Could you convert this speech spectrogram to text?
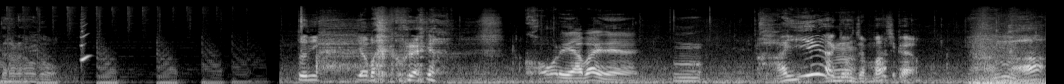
なるほど。本当にやばいこれ。これやばいね。ハイエナきょんちゃんマジかよ。あ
